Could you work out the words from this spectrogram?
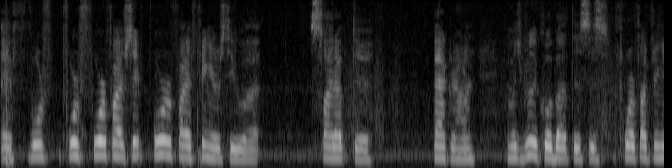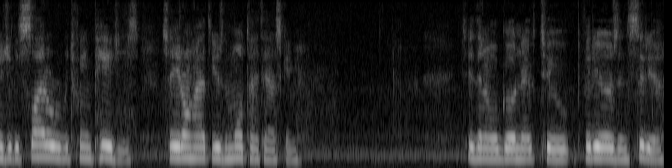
I have four, four, four or five, four or five fingers to uh, slide up the background. And what's really cool about this is four or five fingers you can slide over between pages, so you don't have to use the multitasking. See, then it will go next to videos and Cydia,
